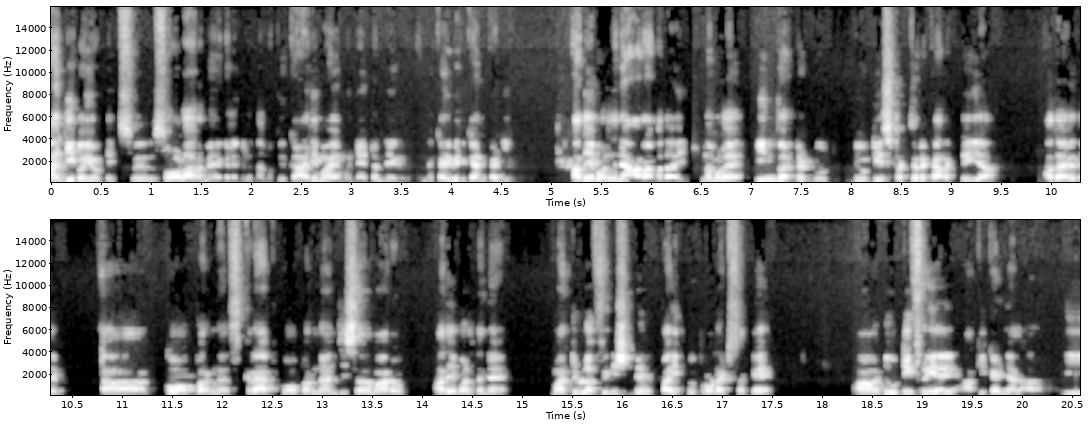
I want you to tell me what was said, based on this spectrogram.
antibiotics solar മേഖലകളിൽ നമുക്ക് കാര്യമായ മുന്നേറ്റം കൈവരിക്കാൻ കഴിയും. അതേപോലെ തന്നെ ആറാമതായി നമ്മൾ ഇൻവെർട്ടഡ് ഡ്യൂട്ടി സ്ട്രക്ചർ കറക്റ്റ് ചെയ്യുക. അതായത് കോപ്പറിന് സ്ക്രാപ്പ് കോപ്പറിന് അഞ്ച് ശതമാനവും. അതേപോലെ തന്നെ മറ്റുള്ള ഫിനിഷ്ഡ് പൈപ്പ് പ്രോഡക്ട്സ് ഒക്കെ ഡ്യൂട്ടി ഫ്രീ ആയി ആക്കി കഴിഞ്ഞാൽ ഈ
